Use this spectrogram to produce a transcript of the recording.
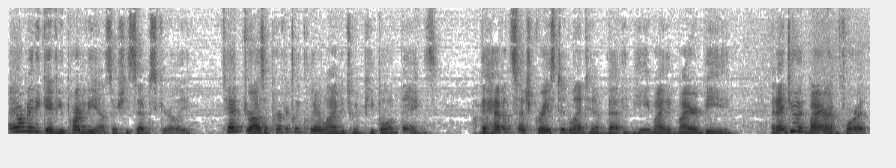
I already gave you part of the answer, she said obscurely. Ted draws a perfectly clear line between people and things. The heavens such grace did lend him that he might admired be. And I do admire him for it,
